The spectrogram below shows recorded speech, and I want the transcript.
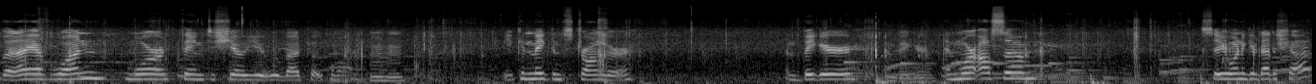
but I have one more thing to show you about Pokemon. Mm-hmm. You can make them stronger and bigger I'm bigger. and more awesome. So you want to give that a shot?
